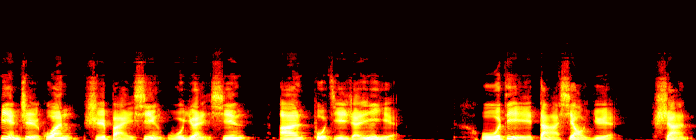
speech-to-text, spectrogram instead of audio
辨治官，使百姓无怨心，安不及人也。”武帝大笑曰：“善。”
